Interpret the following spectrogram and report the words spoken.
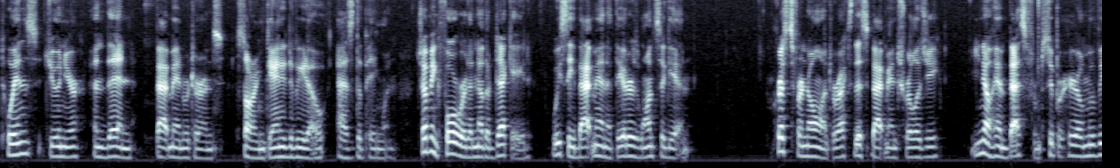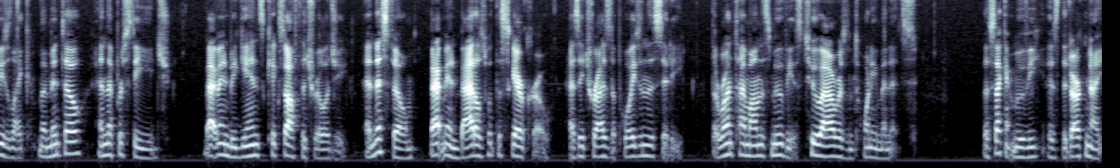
Twins, Junior, and then Batman Returns, starring Danny DeVito as the Penguin. Jumping forward another decade, we see Batman in theaters once again. Christopher Nolan directs this Batman trilogy. You know him best from superhero movies like Memento and The Prestige. Batman Begins kicks off the trilogy. In this film, Batman battles with the Scarecrow as he tries to poison the city. The runtime on this movie is 2 hours and 20 minutes. The second movie is The Dark Knight.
